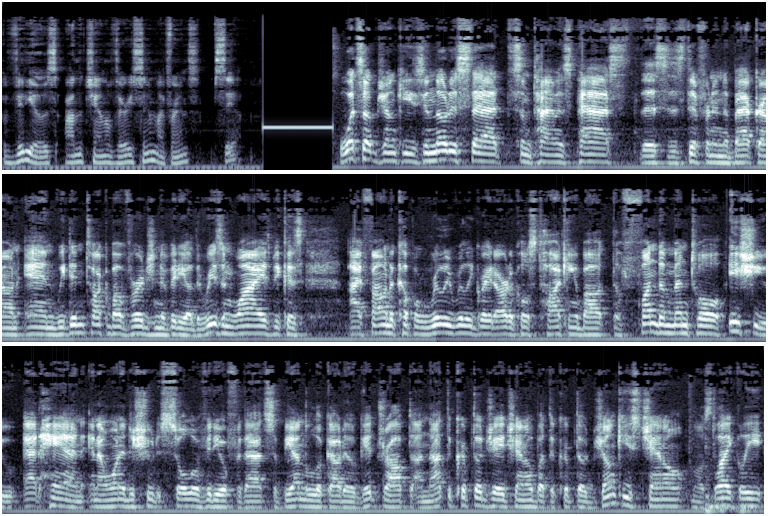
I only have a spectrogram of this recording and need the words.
videos on the channel very soon, my friends. See ya. What's up, junkies? You'll notice that some time has passed. This is different in the background, and we didn't talk about Verge in the video. The reason why is because I found a couple really, really great articles talking about the fundamental issue at hand, and I wanted to shoot a solo video for that. So be on the lookout. It'll get dropped on not the Crypto Jay channel, but the Crypto Junkies channel, most likely,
